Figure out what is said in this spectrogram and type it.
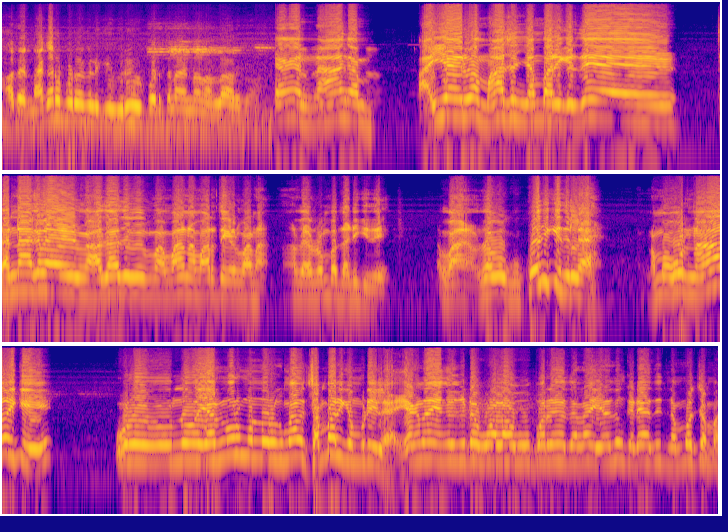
அதை நகர்ப்புறங்களுக்கு விரிவுபடுத்தினா இன்னும் நல்லா இருக்கும். ஏங்க நாங்கள் ஐயாயிரம் ரூபாய் மாதம் சம்பாதிக்கிறதே தன்னாகல அதாவது வா- வான வார்த்தைகள் வேணாம் அதை ரொம்ப தடிக்குது. வா- கொதிக்குது இல்லை நம்ம ஒரு நாளைக்கு ஒரு இன்னும் இரநூறு முந்நூறுக்கு மேலே சம்பாதிக்க முடியல. ஏன்னா எங்ககிட்ட ஓலா ஊப்பர் இதெல்லாம் எதுவும் கிடையாது. நம்ம சம்பா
